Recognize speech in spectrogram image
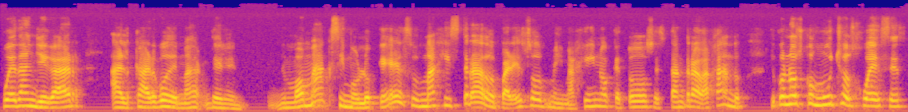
puedan llegar al cargo de, de, máximo, lo que es un magistrado. Para eso me imagino que todos están trabajando. Yo conozco muchos jueces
